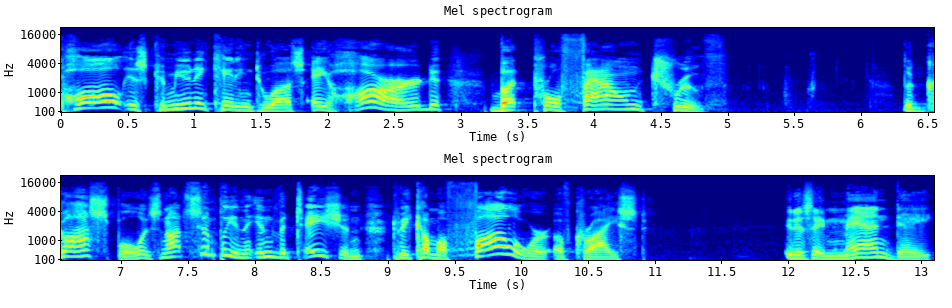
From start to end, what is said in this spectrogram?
Paul is communicating to us a hard but profound truth. The gospel is not simply an invitation to become a follower of Christ, it is a mandate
